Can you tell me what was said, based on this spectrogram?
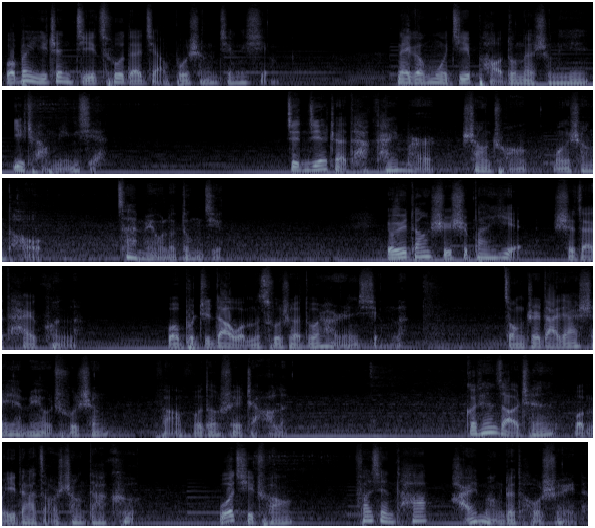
我被一阵急促的脚步声惊醒，那个木屐跑动的声音异常明显。紧接着，他开门上床蒙上头，再没有了动静。由于当时是半夜，实在太困了，我不知道我们宿舍多少人醒了。总之，大家谁也没有出声，仿佛都睡着了。隔天早晨，我们一大早上大课。我起床，发现他还蒙着头睡呢。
